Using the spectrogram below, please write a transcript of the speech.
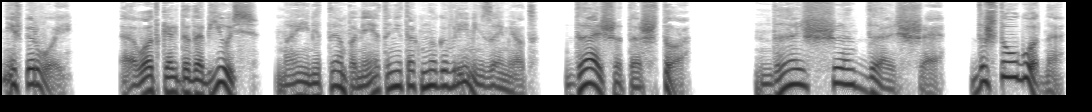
не впервой. А вот когда добьюсь, моими темпами это не так много времени займет. Дальше-то что? Дальше, дальше. Да что угодно.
